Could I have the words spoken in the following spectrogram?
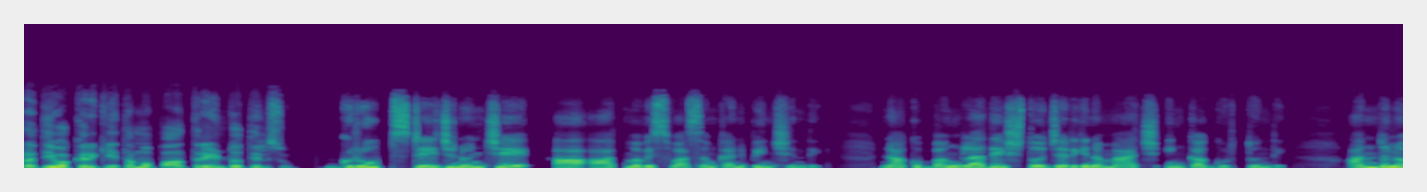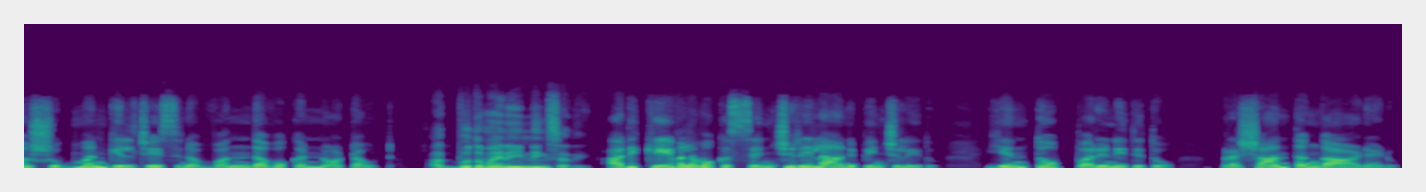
ప్రతి ఒక్కరికీ తమ పాత్ర ఏంటో తెలుసు. గ్రూప్ స్టేజ్ నుంచే ఆ ఆత్మవిశ్వాసం కనిపించింది. నాకు బంగ్లాదేశ్తో జరిగిన మ్యాచ్ ఇంకా గుర్తుంది. అందులో శుభ్మన్ గిల్ చేసిన వంద ఒక నాటౌట్ అద్భుతమైన ఇన్నింగ్స్ అది. అది కేవలం ఒక సెంచురీలా అనిపించలేదు. ఎంతో పరిణితితో ప్రశాంతంగా ఆడాడు.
